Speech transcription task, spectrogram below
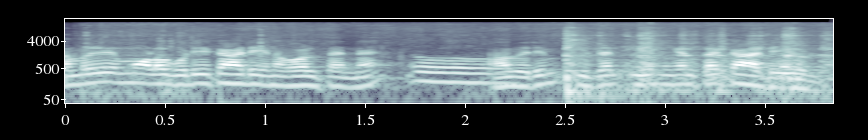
നമ്മൾ മുളക് പൊടിയൊക്കെ ആഡ് ചെയ്യണ പോലെ തന്നെ അവരും ഇത് ഇങ്ങനത്തെ ആഡ് ചെയ്യുള്ളൂ.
